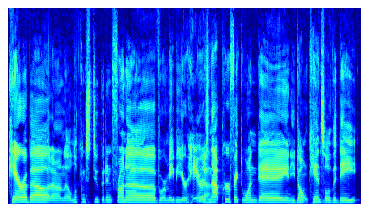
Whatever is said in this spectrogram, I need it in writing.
care about, I don't know, looking stupid in front of, or maybe your hair is Yeah. not perfect one day and you don't cancel the date.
